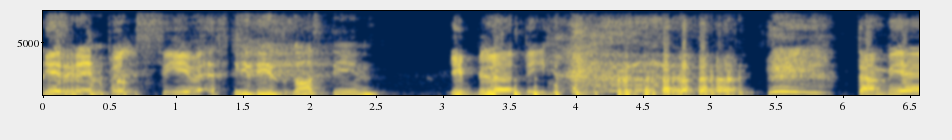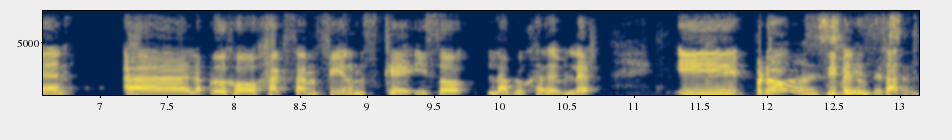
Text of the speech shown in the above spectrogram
Y repulsivas. Y disgusting. Y bloody. También uh, la produjo Haxan Films, que hizo La Bruja de Blair. Y Pro oh, Steven Sat,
